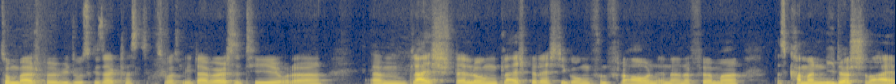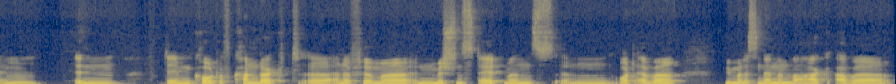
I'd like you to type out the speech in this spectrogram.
Zum Beispiel, wie du es gesagt hast, sowas wie Diversity oder ähm, Gleichstellung, Gleichberechtigung von Frauen in einer Firma. Das kann man niederschreiben in dem Code of Conduct äh, einer Firma, in Mission Statements, in whatever, wie man das nennen mag, aber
